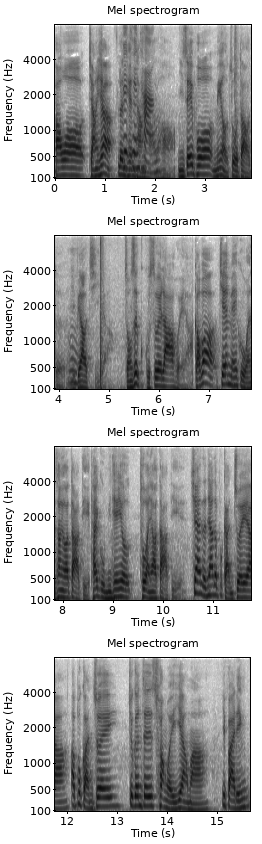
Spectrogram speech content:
好，我讲一下任天堂了哈。你这一波没有做到的，你不要急啊，总是股市会拉回啊。搞不好今天美股晚上又要大跌，台股明天又突然要大跌。现在人家都不敢追啊，啊不敢追，就跟这次创维一样吗？一百零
